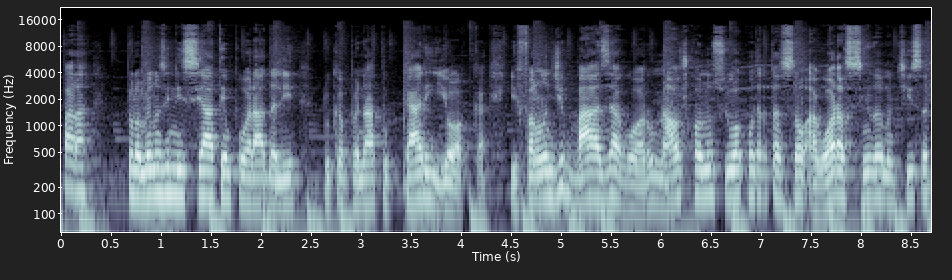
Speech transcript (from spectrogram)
para pelo menos iniciar a temporada ali do Campeonato Carioca. E falando de base agora, o Náutico anunciou a contratação, agora sim da notícia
